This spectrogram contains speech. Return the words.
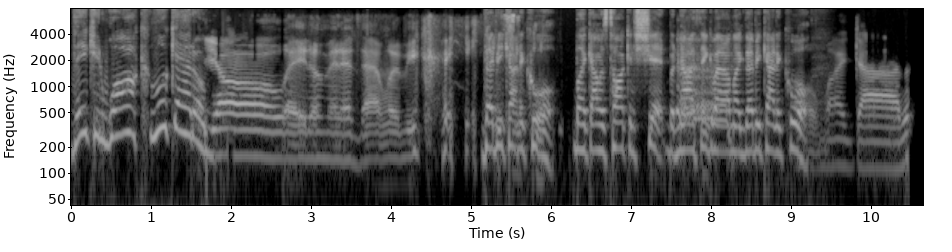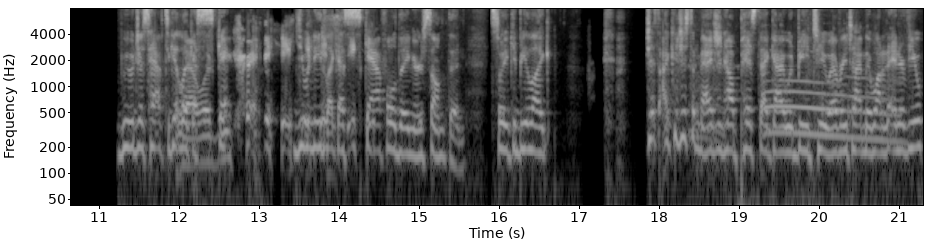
they can walk. Look at them. Yo, wait a minute. That would be crazy. That'd be kind of cool. Like I was talking shit, but now I think about it, I'm like that'd be kind of cool. Oh my god. We would just have to get like that a would sca- be crazy. You would need like a scaffolding or something, so he could be like. Just I could just imagine how pissed that guy would be too every time they wanted an interview.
